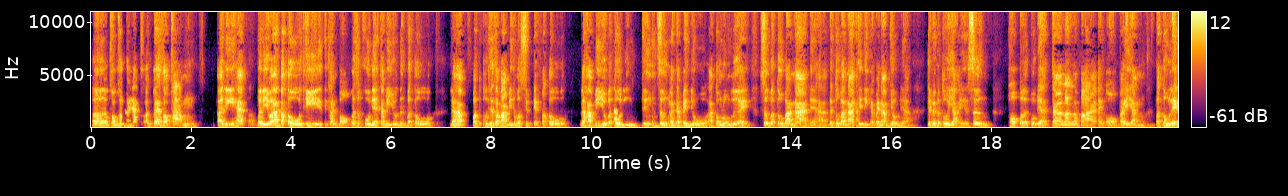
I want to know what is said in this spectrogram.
เออผมขอขออนุญาตขออนุญาตสอบถามอ่ออย่างนี้ฮะพอดีว่าประตูที่ท่านบอกเมื่อสักครู่นี้จะมีอยู่หนึ่งประตู นะครับ ประตูเทศบาลมีทั้งหมดสิบเอ็ดประตูนะครับ มีอยู่ประตูหนึ่งซึ่งซึ่งมันจะเป็นอยู่อ่าตรงลงเลื่อย ซึ่งประตูบานหน้าเนี่ยฮะประตูบานหน้าที่ติดกับแม่น้ำยมเนี่ย จะเป็นประตูใหญ่ ซึ่งพอเปิดปุ๊บเนี่ยจะรันระบายออกไปยังประตูเล็ก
